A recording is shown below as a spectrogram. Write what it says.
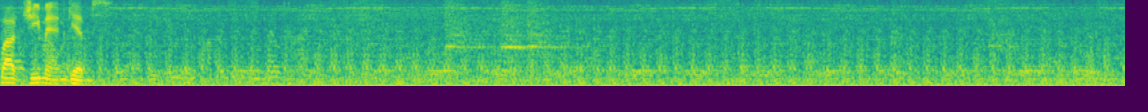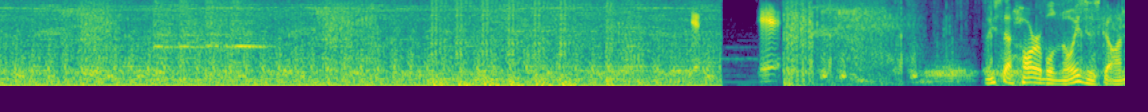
Wow, G-Man Gibbs. Least that horrible noise is gone.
